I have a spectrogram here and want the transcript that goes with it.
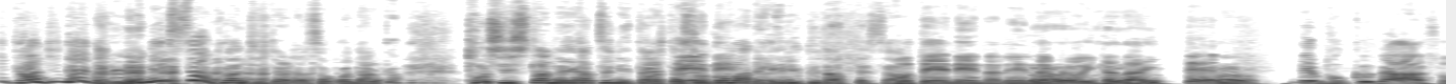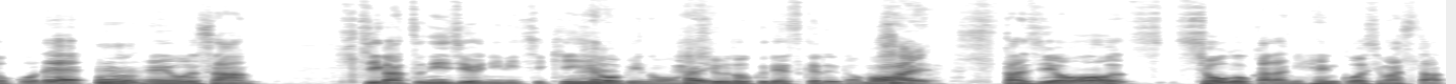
気感じないだろめめしさを感じたらそこなんか年下のやつに対してそこまでへりくだってさ。ご丁寧な連絡をいただいて、で僕がそこで、うん。えー大江さん7月22日金曜日のはい。収録ですけれども、はい。スタジオを正午からに変更しました。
